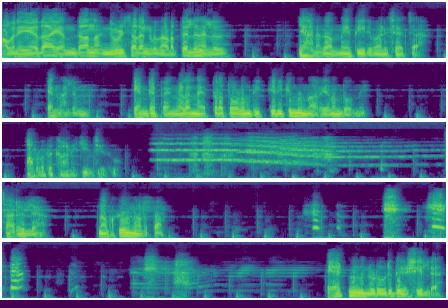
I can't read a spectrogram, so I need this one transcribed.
അവൻ ഏതാ എന്താന്ന് അന്വേഷിച്ചാൽ അങ്ങോട്ട് നടത്തല്ലേ നല്ലത്? ഞാനത് അന്നേ തീരുമാനിച്ച എന്നാലും എന്റെ പെങ്ങളെന്നെ എത്രത്തോളം ധിക്കരിക്കുന്നു എന്നറിയണം തോന്നി. അവളത് കാണിക്കുകയും ചെയ്തു. സാരമില്ല. നമുക്ക് നടത്താം. ഏട്ടാ. ഏട്ടന് നിന്നോട് ഒരു ദേഷ്യമില്ല.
